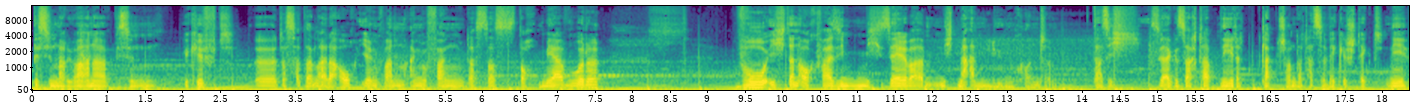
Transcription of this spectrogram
bisschen Marihuana, bisschen gekifft. Äh, das hat dann leider auch irgendwann angefangen, dass das doch mehr wurde wo ich dann auch quasi mich selber nicht mehr anlügen konnte. Dass ich ja gesagt habe, nee, das klappt schon, das hast du weggesteckt. Nee,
